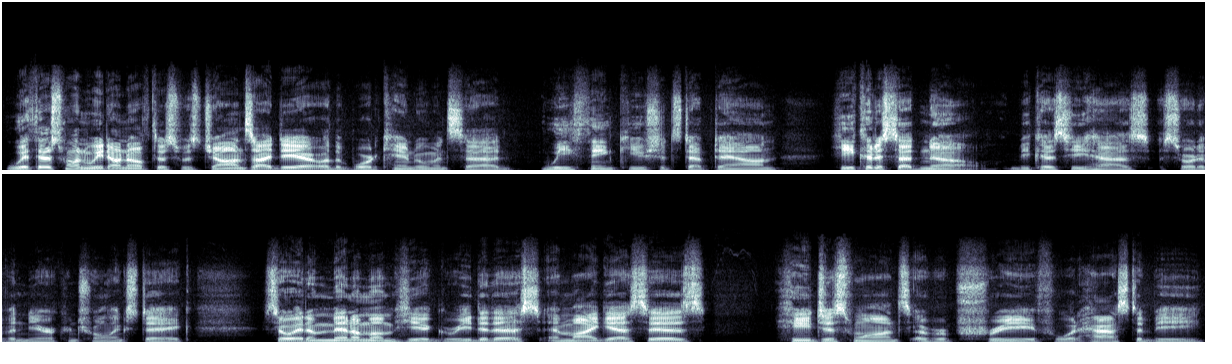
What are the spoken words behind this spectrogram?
With this one, we don't know if this was John's idea or the board came to him and said, we think you should step down. He could have said no because he has sort of a near controlling stake. So, at a minimum, he agreed to this. And my guess is he just wants a reprieve for what has to be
